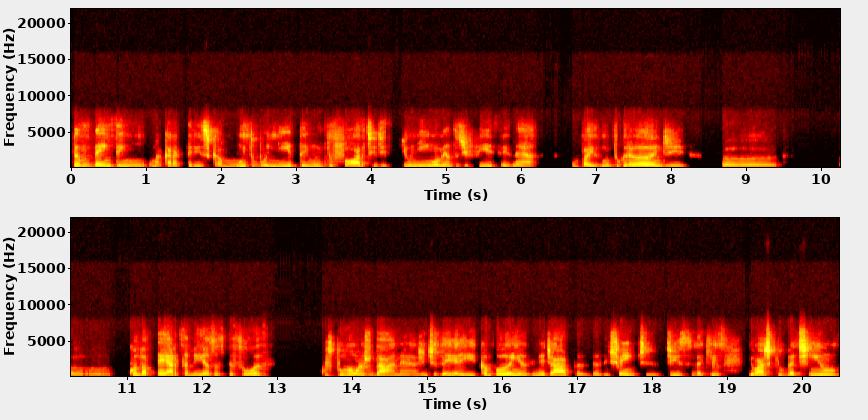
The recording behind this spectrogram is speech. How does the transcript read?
também tem um- uma característica muito bonita e muito forte de se unir em momentos difíceis, né? Um país muito grande, ah, ah, quando aperta mesmo, as pessoas costumam ajudar, né? A gente vê aí campanhas imediatas das enchentes, disso, daquilo. Eu acho que o Betinho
